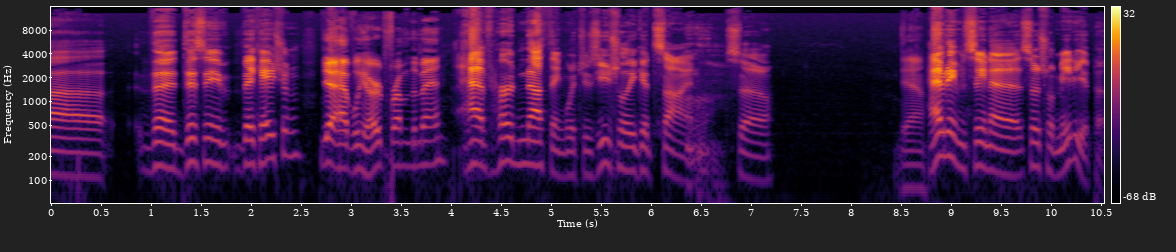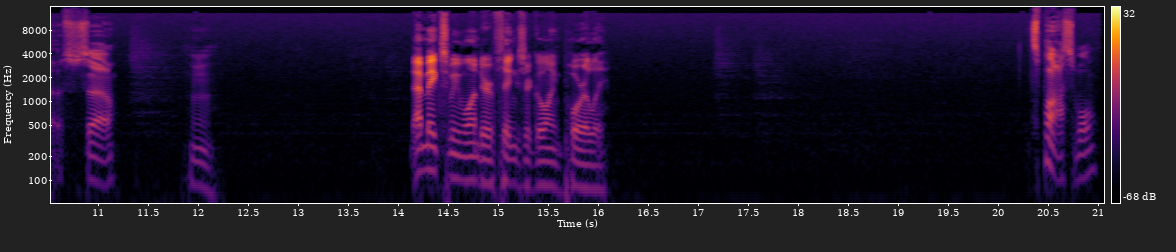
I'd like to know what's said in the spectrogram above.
Uh, the Disney vacation. Yeah, have we heard from the man? Have heard nothing, which is usually a good sign. So Yeah. haven't even seen a social media post. So That makes me wonder if things are going poorly. it's possible.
